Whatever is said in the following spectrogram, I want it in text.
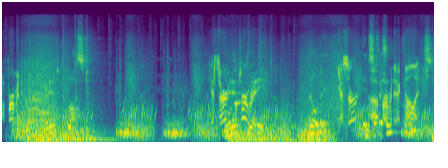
Affirmative. Unit lost. Yes, sir. Unit Affirmative. ready. Building. Yes, sir. Affirmative. Acknowledged.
